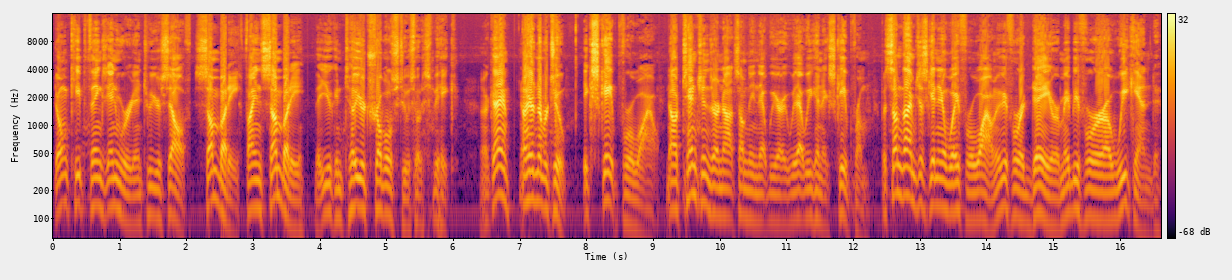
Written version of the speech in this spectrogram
Don't keep things inward and to yourself. Somebody, find somebody that you can tell your troubles to, so to speak. Okay? Now here's number two. Escape for a while. Now tensions are not something that we are that we can escape from. But sometimes just getting away for a while, maybe for a day or maybe for a weekend,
